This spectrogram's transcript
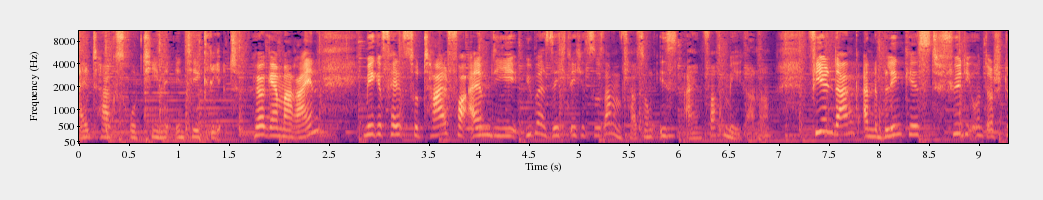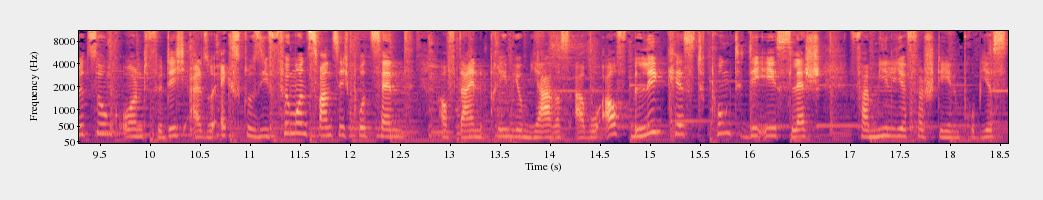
Alltagsroutine integriert. Hör gerne mal rein. Mir gefällt es total, vor allem die übersichtliche Zusammenfassung ist einfach mega. Ne? Vielen Dank an Blinkist für die Unterstützung und für dich also exklusiv 25% auf dein Premium-Jahresabo auf blinkist.de slash Familie verstehen. Probier's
